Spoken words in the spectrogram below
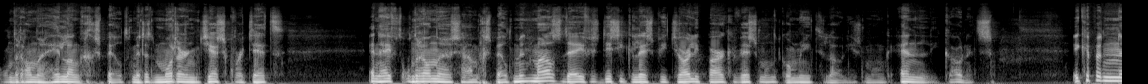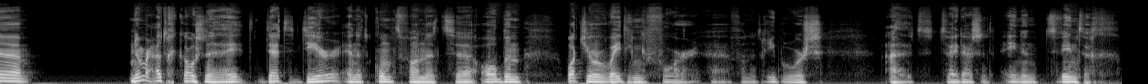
onder andere heel lang gespeeld met het Modern Jazz Quartet. En heeft onder andere samengespeeld met Miles Davis, Dizzy Gillespie, Charlie Parker, Wes Montgomery, Thelonious Monk en Lee Konitz. Ik heb een uh, nummer uitgekozen dat heet Dead Deer. En het komt van het uh, album What You're Waiting For uh, van de Drie Broers uit 2021.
